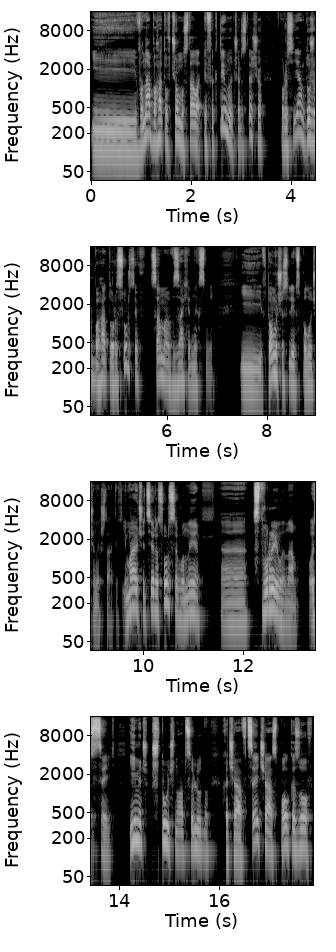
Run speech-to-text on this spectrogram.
І вона багато в чому стала ефективною через те, що у росіян дуже багато ресурсів саме в західних СМІ, і в тому числі в Сполучених Штатах. І маючи ці ресурси, вони е, створили нам ось цей імідж штучно, абсолютно. Хоча в цей час полк Азов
